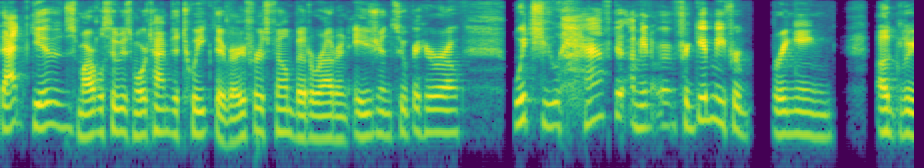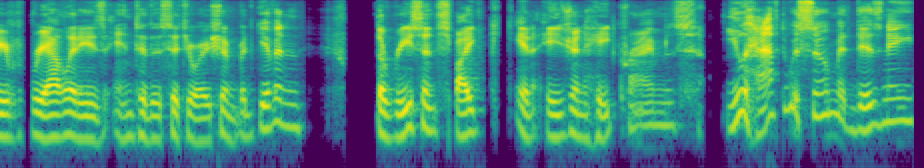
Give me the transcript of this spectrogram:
that gives Marvel Studios more time to tweak their very first film built around an Asian superhero, which you have to, I mean, forgive me for bringing ugly realities into this situation, but given the recent spike in Asian hate crimes, you have to assume at Disney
